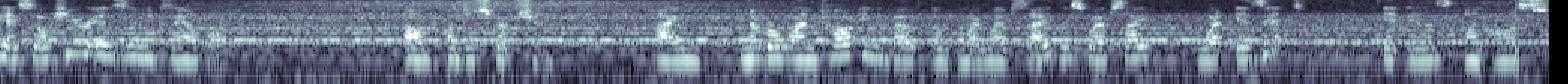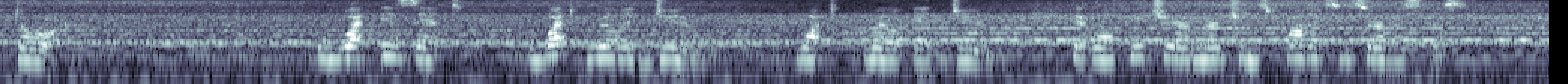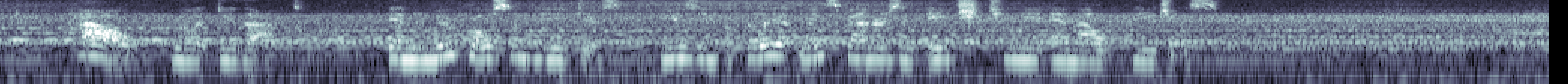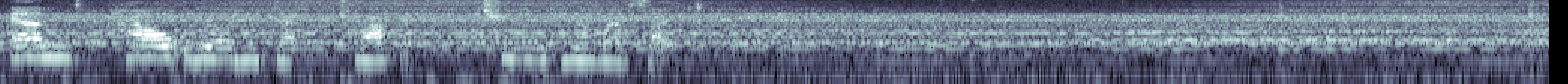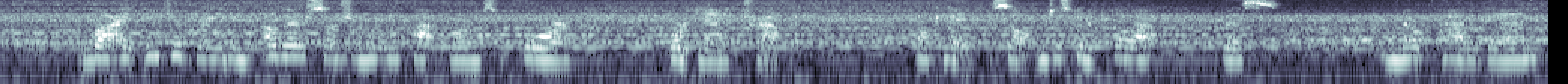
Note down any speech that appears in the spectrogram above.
Okay, so here is an example of a description. I'm number one talking about the, my website. This website, what is it? It is an on store. What is it? What will it do? What will it do? It will feature merchants' products and services. How will it do that? In new posts and pages using affiliate links banners and HTML pages. And how will you get traffic to your website? By integrating other social media platforms for organic traffic. Okay, so I'm just going to pull up this notepad again.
